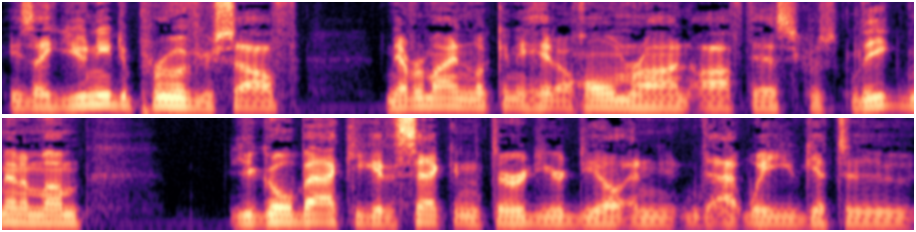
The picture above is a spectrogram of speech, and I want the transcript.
He's like, "You need to prove yourself. Never mind looking to hit a home run off this because league minimum. You go back, you get a second, third year deal, and that way you get to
